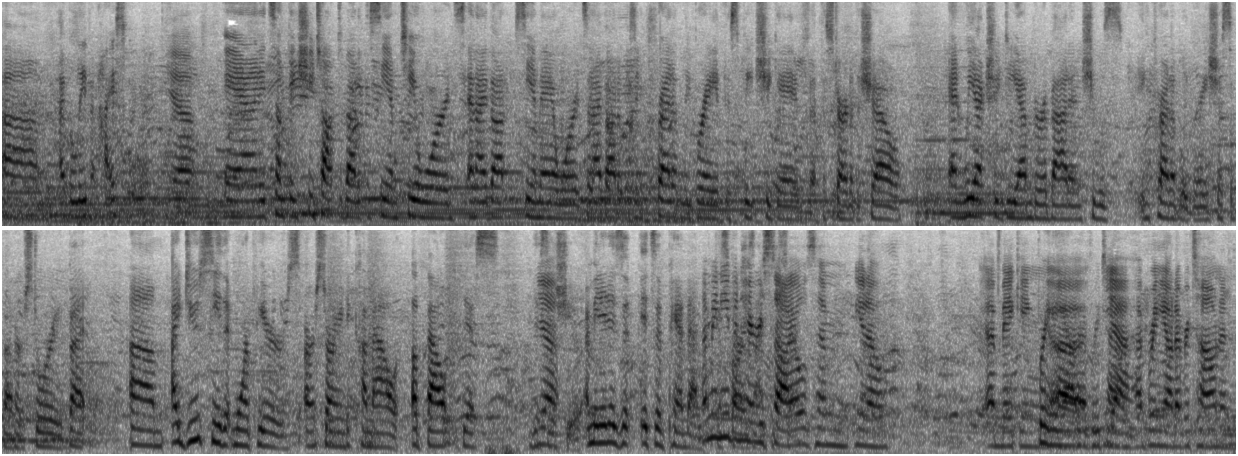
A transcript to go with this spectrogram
um, I believe, in high school, Yeah. and it's something she talked about at the CMT Awards and I thought CMA Awards, and I thought it was incredibly brave the speech she gave at the start of the show. And we actually DM'd her about it, and she was incredibly gracious about her story. But um, I do see that more peers are starting to come out about this this Yeah. issue. I mean, it is a, it's a pandemic. I mean, even Harry concerned. Styles, him, you know, uh, making Bringing uh, out Everytown. Yeah, bringing out Everytown and,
